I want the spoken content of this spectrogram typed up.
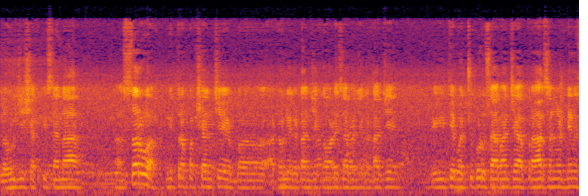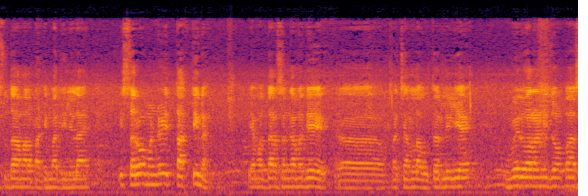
लहुजी शक्ती सेना अ, सर्व मित्र पक्षांचे ब- आठवले गटांचे कवाडे साहेबांचे गटाचे इथे बच्चू कडू साहेबांच्या प्रहार संघटनेने सुद्धा आम्हाला पाठिंबा दिलेला आहे. ही सर्व मंडळी ताकदीनं या मतदारसंघामध्ये प्रचाराला उतरलेली आहे. उमेदवारांनी जवळपास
